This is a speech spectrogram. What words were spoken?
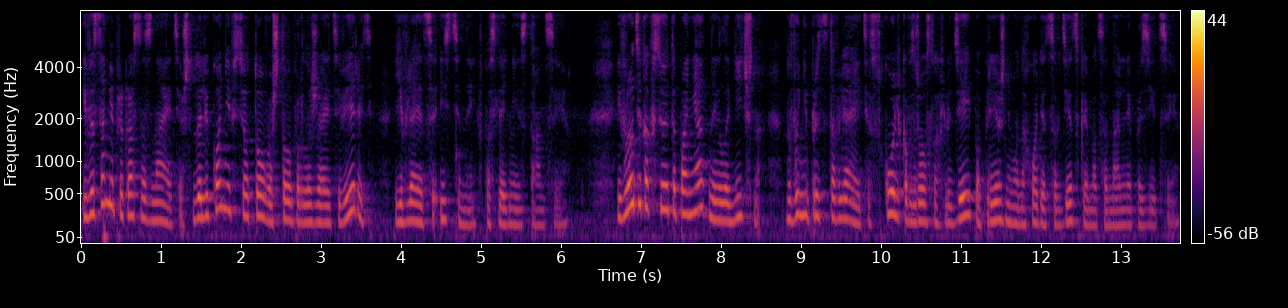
И вы сами прекрасно знаете, что далеко не все то, во что вы продолжаете верить, является истиной в последней инстанции. И вроде как все это понятно и логично, но вы не представляете, сколько взрослых людей по-прежнему находятся в детской эмоциональной позиции.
